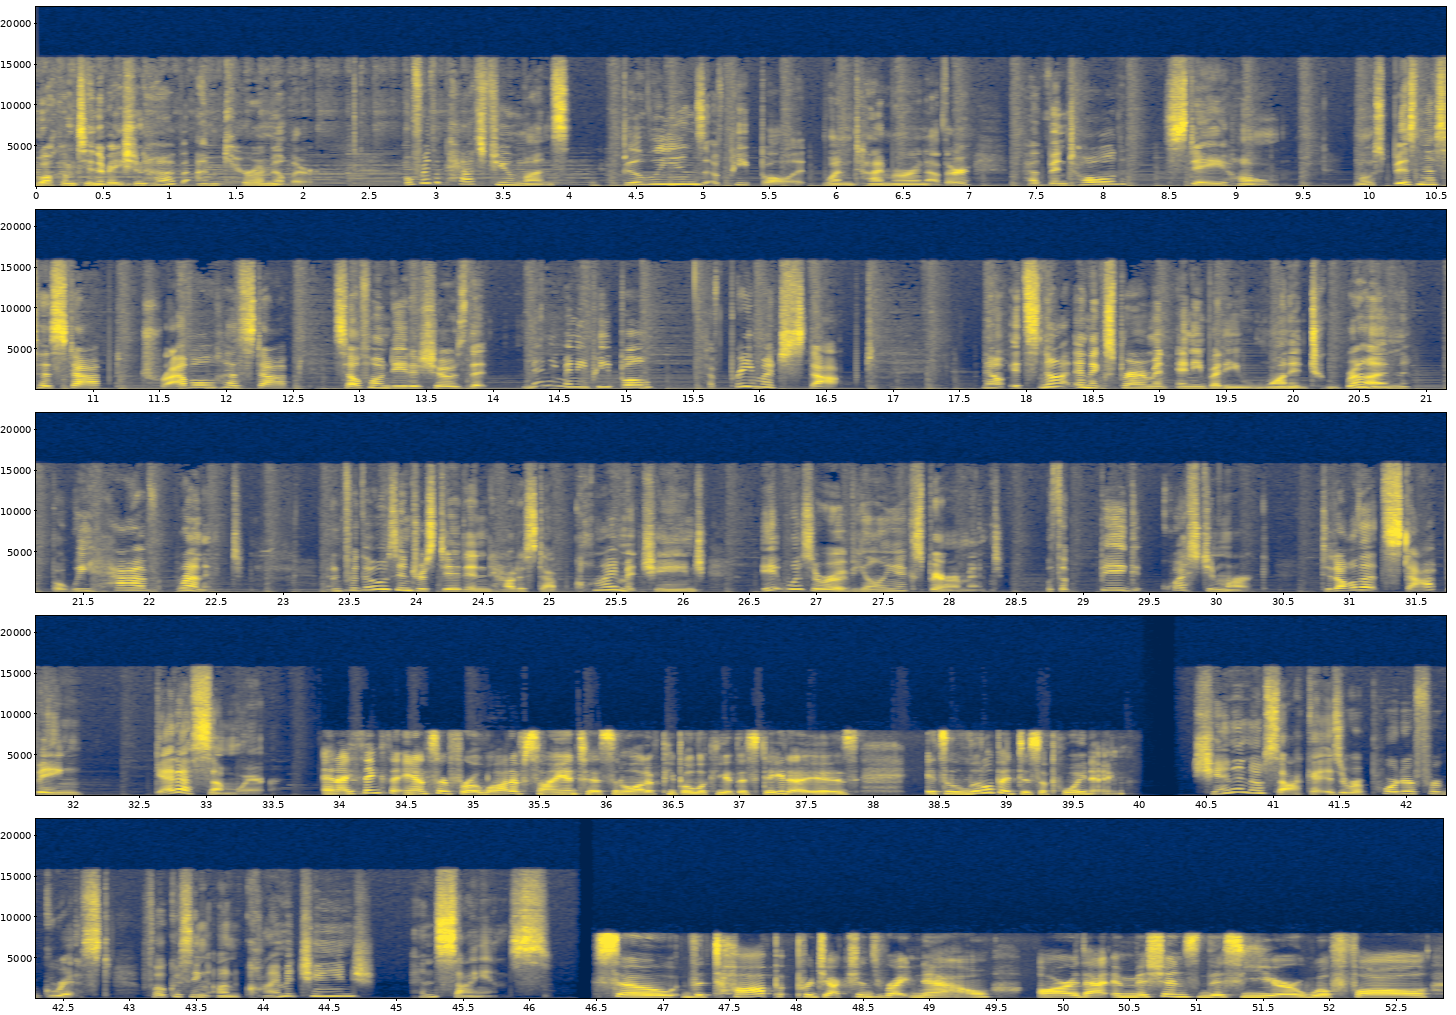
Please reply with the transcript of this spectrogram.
Welcome to Innovation Hub. I'm Kara Miller. Over the past few months, billions of people at one time or another have been told stay home. Most business has stopped, travel has stopped, cell phone data shows that many, many people have pretty much stopped. Now, it's not an experiment anybody wanted to run, but we have run it. And for those interested in how to stop climate change, it was a revealing experiment with a big question mark. Did all that stopping get us somewhere? And I think the answer for a lot of scientists and a lot of people looking at this data is it's a little bit disappointing. Shannon Osaka is a reporter for GRIST, focusing on climate change and science. So, the top projections right now are that emissions this year will fall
